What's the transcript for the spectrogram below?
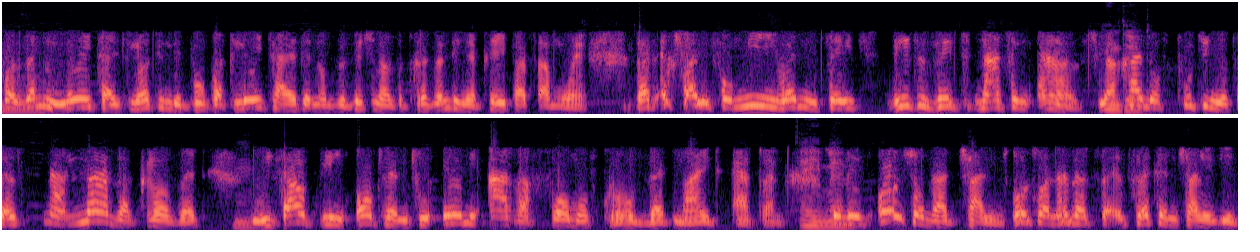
For example, later, it's not in the book, but later I had an observation, I was presenting a paper somewhere, that actually for me, when you say, this is it, nothing else, you are kind of putting yourself in another closet without being open to any other form of growth that might happen. Amen. So there's also that challenge. Also another second challenge is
